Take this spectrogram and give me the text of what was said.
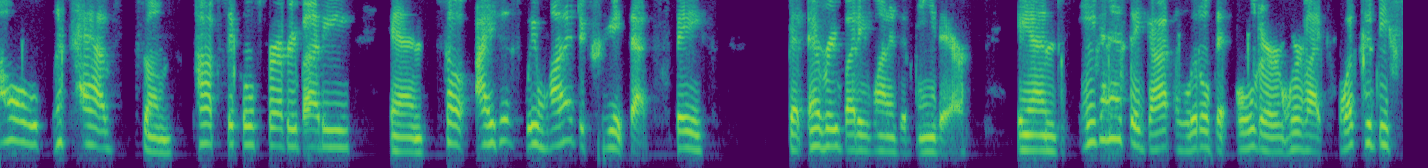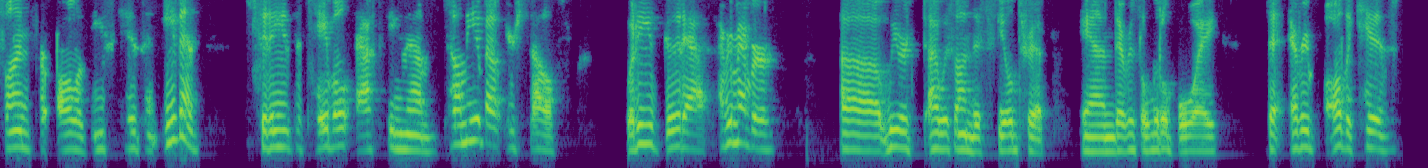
oh, let's have some popsicles for everybody. And so I just, we wanted to create that space that everybody wanted to be there. And even as they got a little bit older, we're like, what could be fun for all of these kids? And even sitting at the table asking them, tell me about yourself. What are you good at? I remember uh, we were, I was on this field trip and there was a little boy that every, all the kids,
